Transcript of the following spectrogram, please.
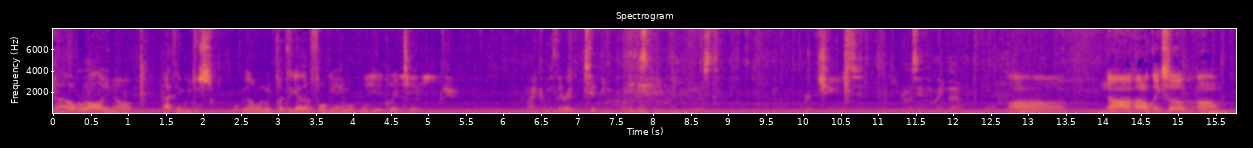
uh, overall, you know, I think we just you know, when we put together a full game, we'll, we'll be a great team. Michael, was there a tipping point in this game that you noticed where it changed? Did you notice anything like that? Uh, no, I don't think so. Um,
